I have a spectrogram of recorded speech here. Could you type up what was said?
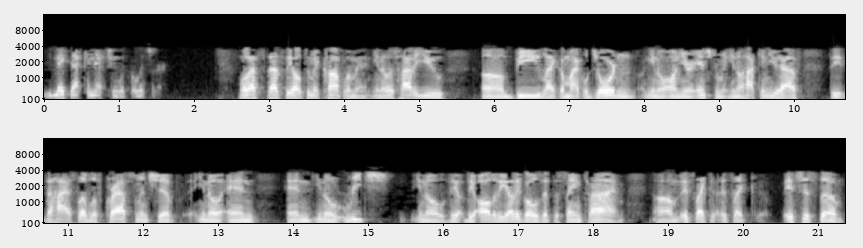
you make that connection with the listener. Well, that's that's the ultimate compliment. You know, is how do you um, be like a Michael Jordan, you know, on your instrument? You know, how can you have the the highest level of craftsmanship, you know, and and you know reach you know the the all of the other goals at the same time? Um, it's like it's like it's just um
